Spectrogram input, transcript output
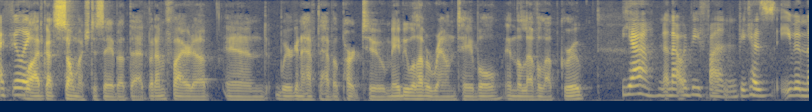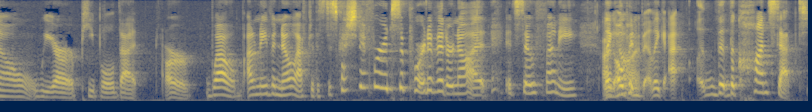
I feel like well, I've got so much to say about that, but I'm fired up, and we're gonna have to have a part two. Maybe we'll have a round table in the level up group. Yeah, no, that would be fun because even though we are people that are, well, I don't even know after this discussion if we're in support of it or not. It's so funny. Like open, like uh, the the concept,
